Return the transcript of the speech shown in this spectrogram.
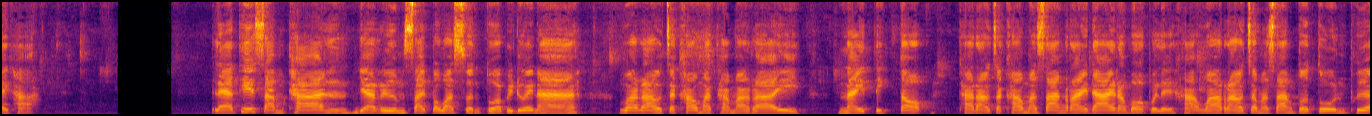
ล์ค่ะ และที่สำคัญอย่าลืมใส่ประวัติส่วนตัวไปด้วยนะ ว่าเราจะเข้ามาทำอะไรใน TikTok ถ้าเราจะเข้ามาสร้างรายได้เราบอกไปเลยค่ะ ว่าเราจะมาสร้างตัวตนเพื่อ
